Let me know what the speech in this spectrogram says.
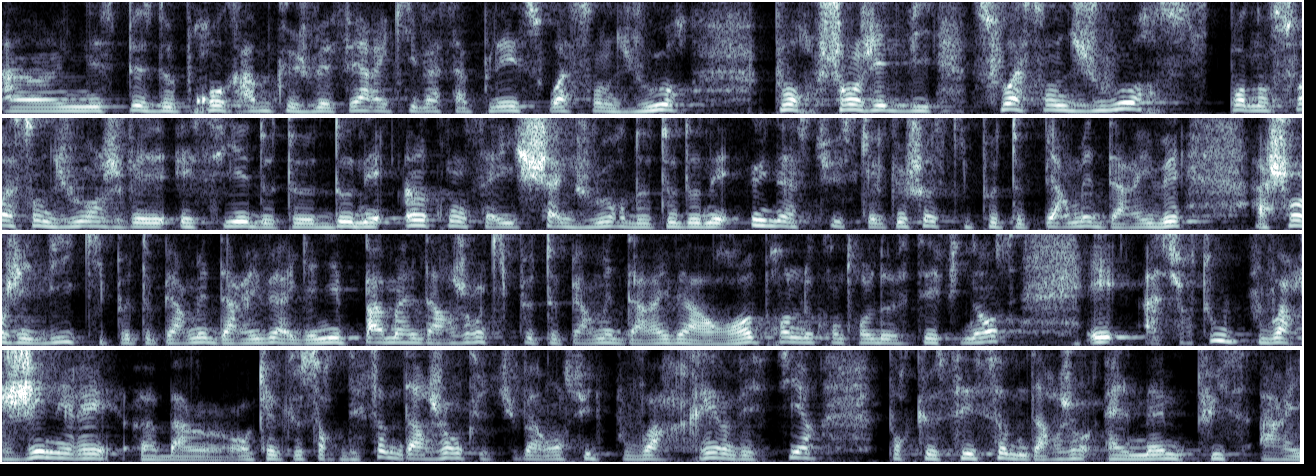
une espèce de programme que je vais faire et qui va s'appeler 60 jours pour changer de vie. 60 jours, pendant 60 jours, je vais essayer de te donner un conseil chaque jour, de te donner une astuce, quelque chose qui peut te permettre d'arriver à changer de vie, qui peut te permettre d'arriver à gagner pas mal d'argent, qui peut te permettre d'arriver à reprendre le contrôle de tes finances et à surtout pouvoir générer euh, ben, en quelque sorte des sommes d'argent que tu vas ensuite pouvoir réinvestir pour que ces sommes d'argent elles-mêmes puissent arriver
